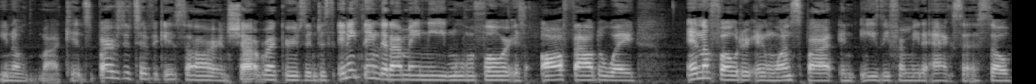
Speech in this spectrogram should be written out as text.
you know, my kids' birth certificates are and shot records and just anything that I may need moving forward is all filed away in a folder in one spot and easy for me to access. So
